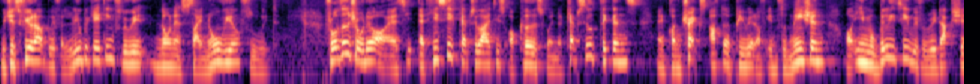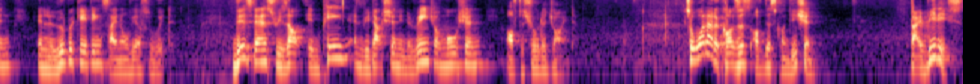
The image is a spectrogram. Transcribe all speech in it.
which is filled up with a lubricating fluid known as synovial fluid. Frozen shoulder or adhesive capsulitis occurs when the capsule thickens and contracts after a period of inflammation or immobility with a reduction in the lubricating synovial fluid. This then results in pain and reduction in the range of motion of the shoulder joint. So what are the causes of this condition? Diabetes.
